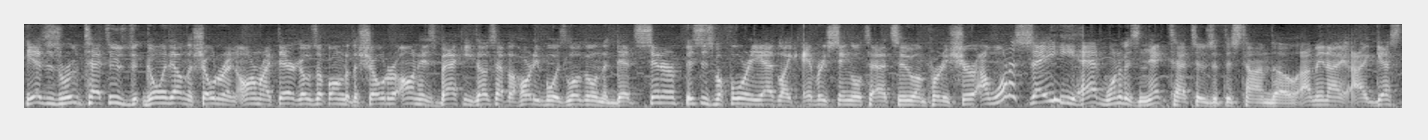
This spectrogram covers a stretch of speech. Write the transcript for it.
He has his root tattoos going down the shoulder and arm right there. Goes up onto the shoulder. On his back, he does have the Hardy Boys logo in the dead center. This is before he had like every single tattoo, I'm pretty sure. I want to say he had one of his neck tattoos at this time, though. I mean, I, I guess,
